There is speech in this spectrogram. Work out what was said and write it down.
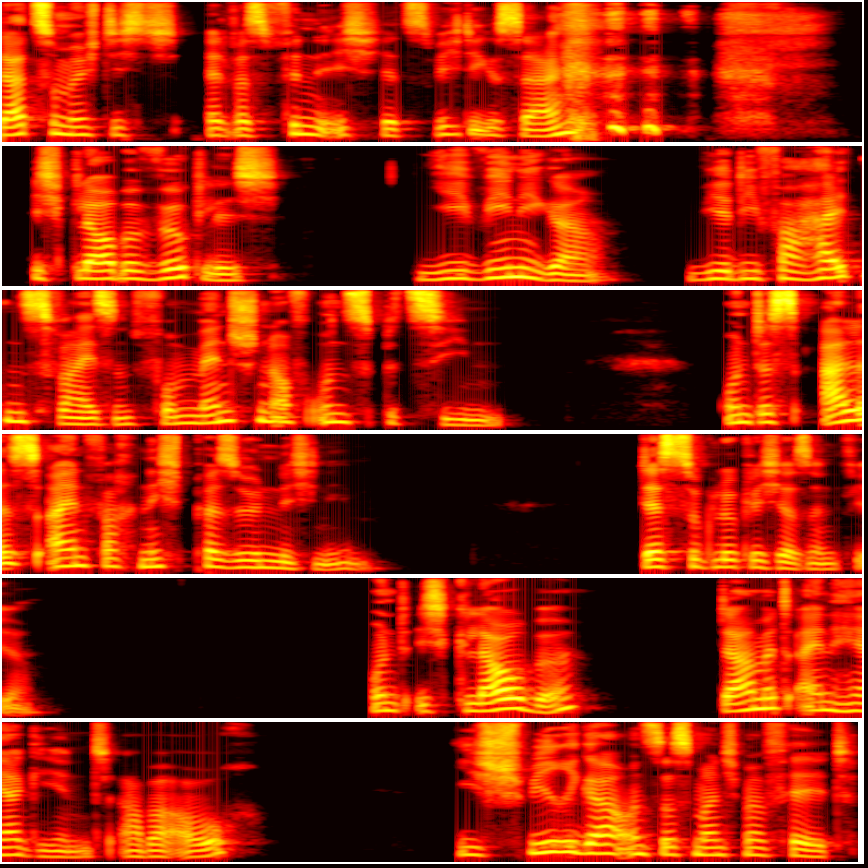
dazu möchte ich etwas, finde ich, jetzt Wichtiges sagen. ich glaube wirklich, je weniger wir die Verhaltensweisen vom Menschen auf uns beziehen, und das alles einfach nicht persönlich nehmen, desto glücklicher sind wir. Und ich glaube, damit einhergehend aber auch, je schwieriger uns das manchmal fällt,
